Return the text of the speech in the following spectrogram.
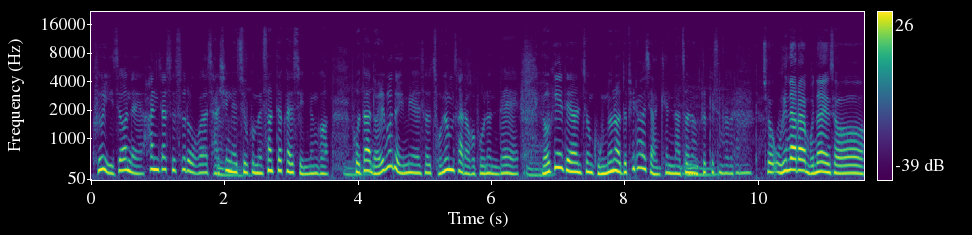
그 이전에 환자 스스로가 자신의 음. 죽음을 선택할 수 있는 것보다 음. 넓은 의미에서 존엄사라고 보는데 네. 여기에 대한 좀 공론화도 필요하지 않겠나 저는 음. 그렇게 생각을 합니다. 저 우리나라 문화에서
